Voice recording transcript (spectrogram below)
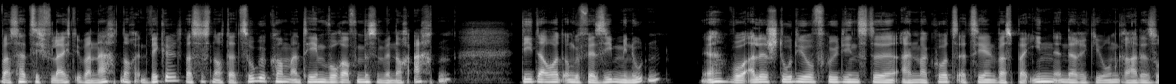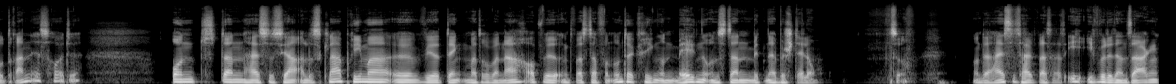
Was hat sich vielleicht über Nacht noch entwickelt? Was ist noch dazugekommen an Themen? Worauf müssen wir noch achten? Die dauert ungefähr sieben Minuten, ja, wo alle Studio-Frühdienste einmal kurz erzählen, was bei Ihnen in der Region gerade so dran ist heute. Und dann heißt es ja, alles klar, prima, äh, wir denken mal drüber nach, ob wir irgendwas davon unterkriegen und melden uns dann mit einer Bestellung. So. Und da heißt es halt, was weiß ich, ich würde dann sagen,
